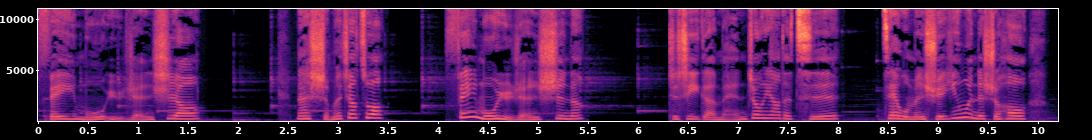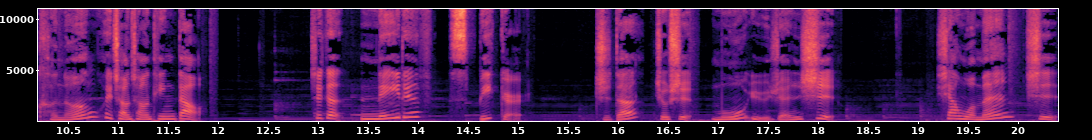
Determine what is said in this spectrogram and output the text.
非母语人士哦。那什么叫做非母语人士呢？这是一个蛮重要的词，在我们学英文的时候可能会常常听到。这个 native speaker 指的就是母语人士。像我们是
